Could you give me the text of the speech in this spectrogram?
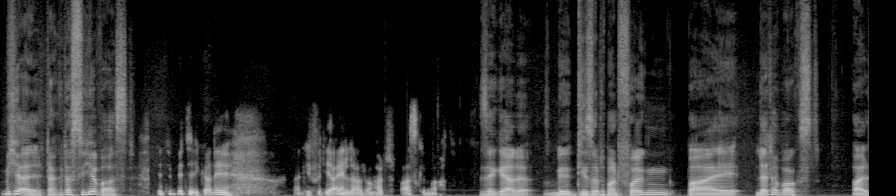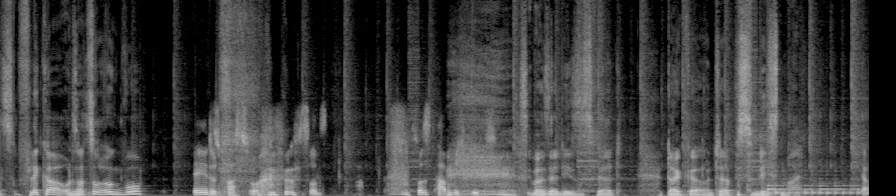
Michael, danke, dass du hier warst. Bitte, bitte, gerne. Danke für die Einladung, hat Spaß gemacht. Sehr gerne. Die sollte man folgen bei Letterboxd als Flickr und sonst noch irgendwo? Nee, das passt so. sonst Sonst habe ich nichts. Ist immer sehr lesenswert. Danke und äh, bis zum nächsten Mal. Ja.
